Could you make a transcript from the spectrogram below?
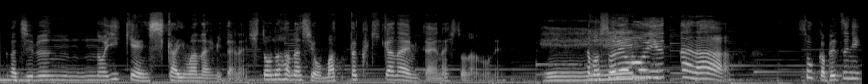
なんか自分の意見しか言わないみたいな。人の話を全く聞かないみたいな人なのね。でもそれを言ったらそっか別に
